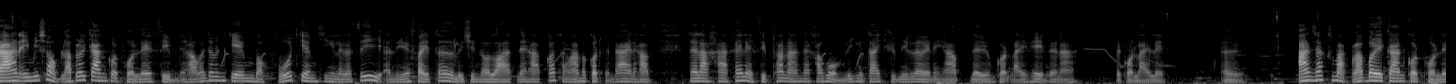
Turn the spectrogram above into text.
ร้านเอมิช็อปรับบริการกดผลเลสิบนะครับว่าจะเป็นเกมบอกฟูดเกมคิงเลกาซี่อันนี้ไฟเตอร์หรือชินโดไลฟ์นะครับก็สามารถมากดกันได้นะครับ ในราคาแค่เลสิบเท่านั้นนะครับผมลิงก์อยู่ใต้คลิปนี้เลยนะครับอย่าลืมกดไลค์เพจด้วยนะ ไปกดไลค์เลย เออร้านจักสบักรับบริการกดผลเล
